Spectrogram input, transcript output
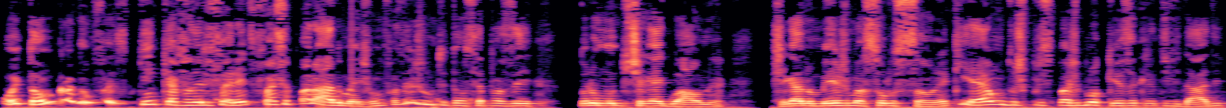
ou então cada um faz. Quem quer fazer diferente faz separado, mas vamos fazer junto. Então, se é fazer todo mundo chegar igual, né? Chegar na mesma solução, né? Que é um dos principais bloqueios da criatividade.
